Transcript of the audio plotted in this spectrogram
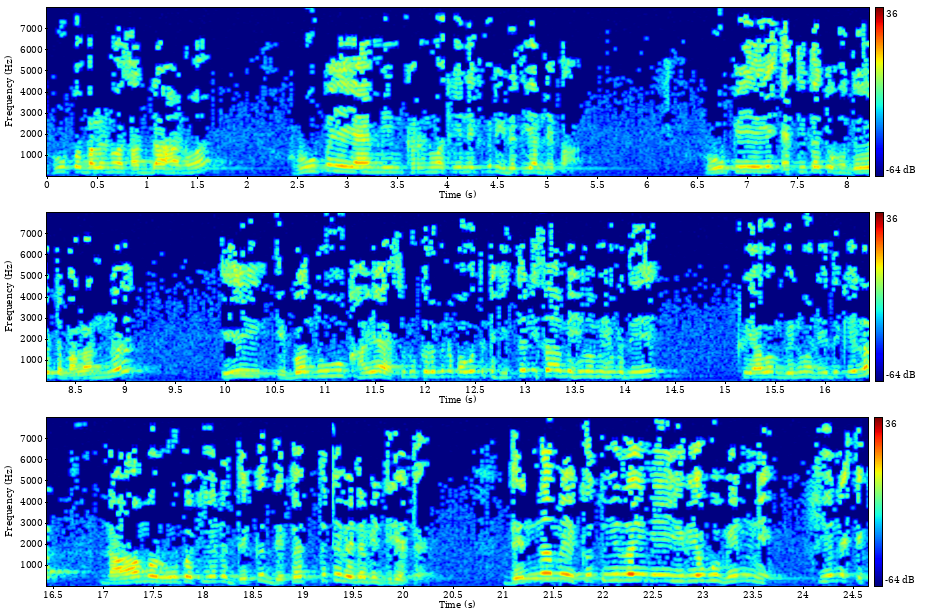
රූප බලනවා සද්ධාහනවා රූපය යෑමීම් කරනවා කියන එකකට ඉඩ තියන්න එපා. රූපයේ ඇතිතතු හොඳට බලන්න ඒ එබඳු කය ඇසුරු කරගෙන පවතින හිත නිසා මෙහෙම මෙහෙම දේ ක්‍රියාවන් වෙනව නේද කියලා නාම රූප කියන දෙක දෙපැත්තට වෙන විදිහට දෙන්නම එකතු වෙලයි මේ ඉරියව්ව වෙන්නේ කියන එක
